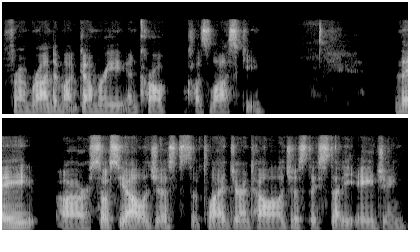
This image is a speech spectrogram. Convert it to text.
from Rhonda Montgomery and Karl Kosloski. They are sociologists, applied gerontologists. They study aging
